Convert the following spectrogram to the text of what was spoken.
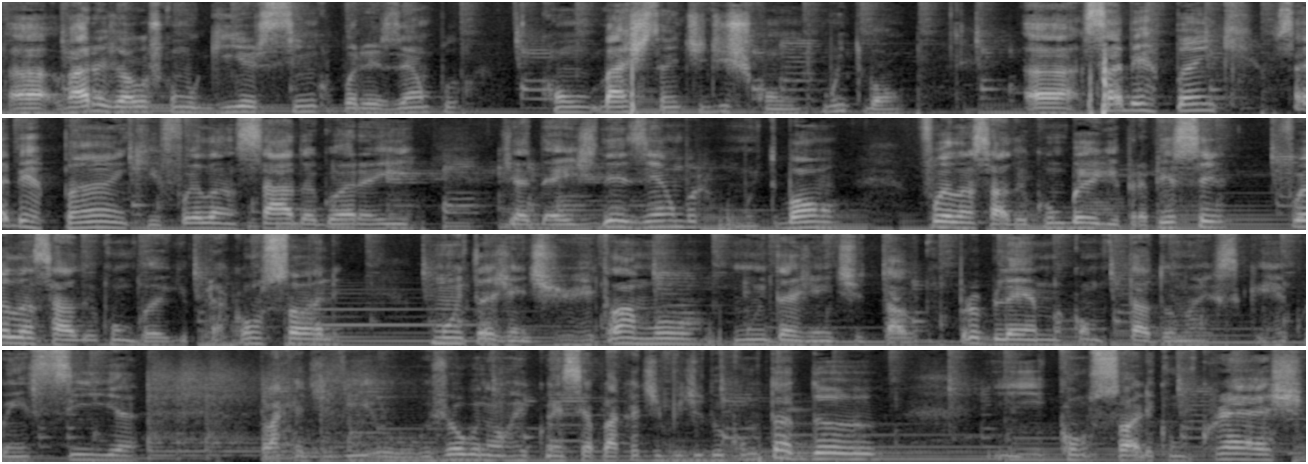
uh, vários jogos como Gear 5, por exemplo, com bastante desconto, muito bom. Uh, Cyberpunk, Cyberpunk foi lançado agora aí dia 10 de dezembro, muito bom. Foi lançado com bug para PC, foi lançado com bug para console Muita gente reclamou, muita gente estava com problema, computador não reconhecia, placa de o jogo não reconhecia a placa de vídeo do computador e console com crash.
